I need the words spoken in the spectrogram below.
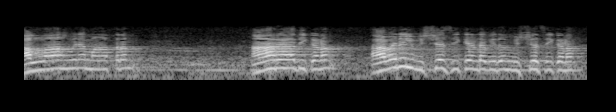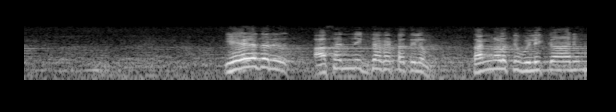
അള്ളാഹുവിനെ മാത്രം ആരാധിക്കണം അവനിൽ വിശ്വസിക്കേണ്ട വിധം വിശ്വസിക്കണം. ഏതൊരു അസന്നിഗ്ധ ഘട്ടത്തിലും തങ്ങൾക്ക് വിളിക്കാനും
